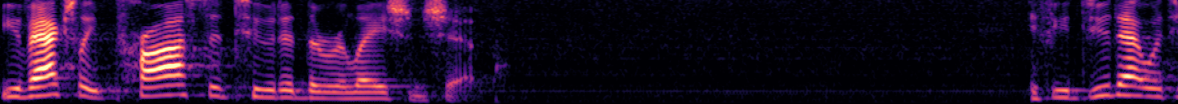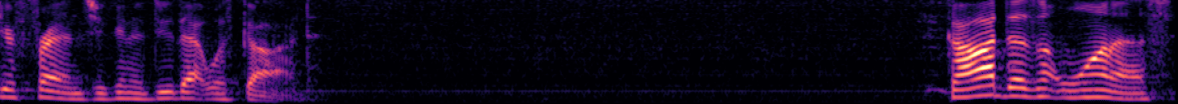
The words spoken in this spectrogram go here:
You've actually prostituted the relationship. If you do that with your friends, you're going to do that with God. God doesn't want us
